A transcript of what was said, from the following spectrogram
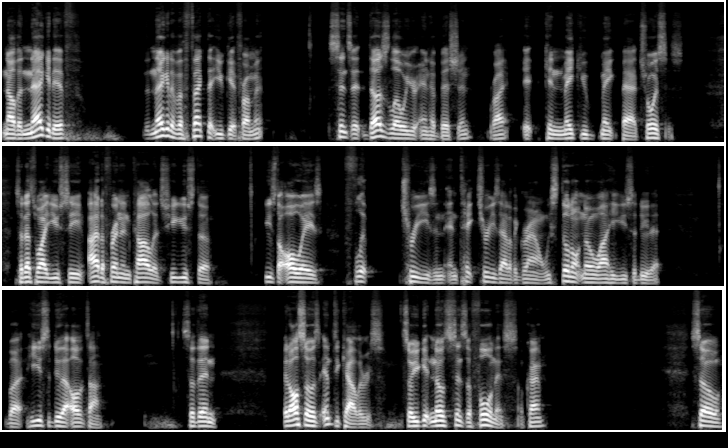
Now, the negative, the negative effect that you get from it, since it does lower your inhibition, right? It can make you make bad choices. So that's why you see, I had a friend in college. He used to, he used to always flip trees and, and take trees out of the ground. We still don't know why he used to do that, but he used to do that all the time. So then it also is empty calories. So you get no sense of fullness. Okay. So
